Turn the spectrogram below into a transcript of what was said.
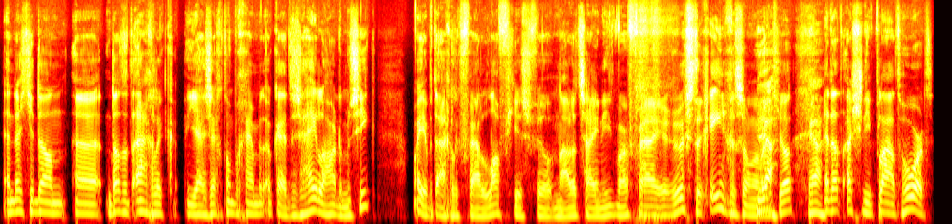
En dat je dan, eh, dat het eigenlijk, jij zegt op een gegeven moment, oké, het is hele harde muziek. Maar je hebt eigenlijk vrij lafjes veel, nou dat zei je niet, maar vrij rustig ingezongen, Ja, weet je wel. En dat als je die plaat hoort,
